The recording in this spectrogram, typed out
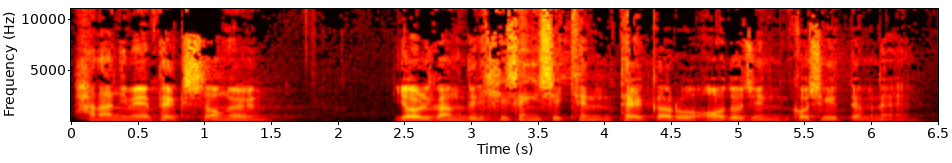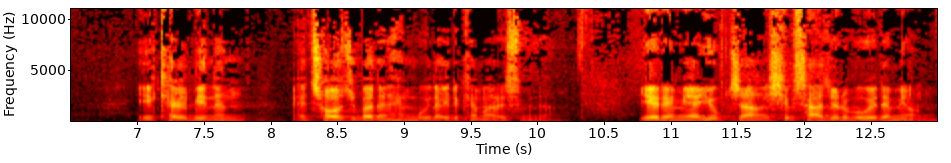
하나님의 백성을 열강들이 희생시킨 대가로 얻어진 것이기 때문에 이 켈빈은 저주받은 행복이다. 이렇게 말했습니다. 예레미야 6장 14절을 보게 되면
